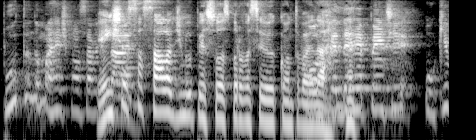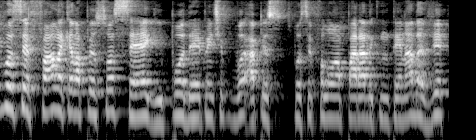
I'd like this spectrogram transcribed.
puta de uma responsabilidade. Enche essa sala de mil pessoas para você ver quanto vai Porque, dar. Porque de repente o que você fala, aquela pessoa segue. Pô, de repente a pessoa, você falou uma parada que não tem nada a ver.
